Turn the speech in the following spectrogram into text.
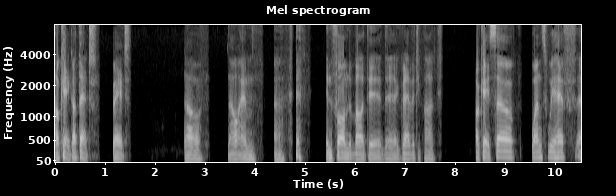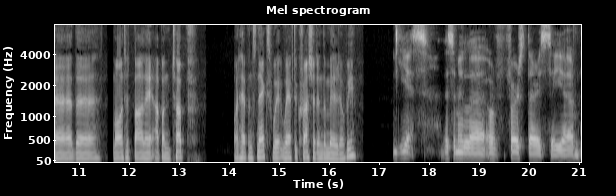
Okay, got that. Great. Now, now I'm uh, informed about the, the gravity part. Okay, so once we have uh, the malted barley up on top, what happens next? We, we have to crush it in the mill, don't we? Yes, there's a mill, Uh, or first, there is a um,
